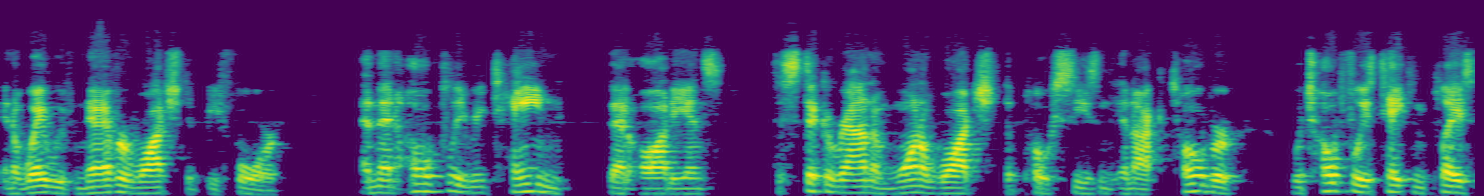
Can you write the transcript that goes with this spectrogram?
in a way we've never watched it before, and then hopefully retain that audience to stick around and want to watch the postseason in October, which hopefully is taking place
